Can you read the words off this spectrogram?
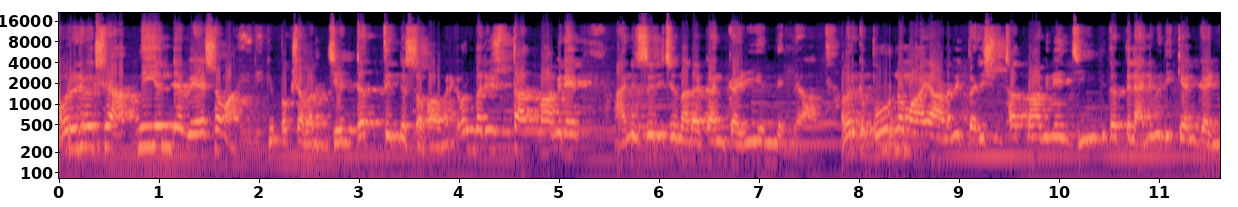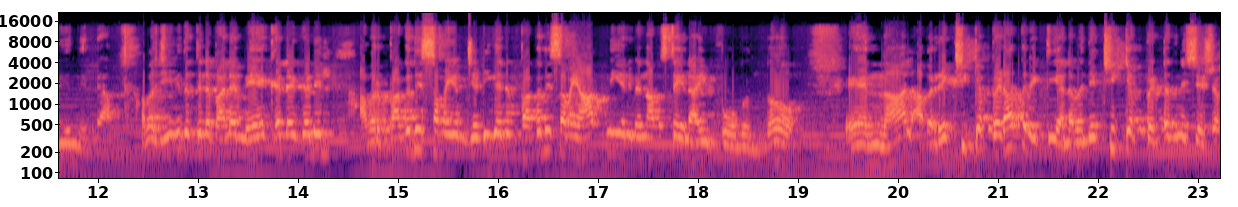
അവർ ഒരുപക്ഷെ ആത്മീയന്റെ വേഷമായിരിക്കും പക്ഷെ അവർ ജഡത്തിന്റെ സ്വഭാവം അവർ പരിശുദ്ധാത്മാവിനെ അനുസരിച്ച് നടക്കാൻ കഴിയുന്നില്ല. അവർക്ക് പൂർണമായ അളവിൽ പരിശുദ്ധാത്മാവിനെ ജീവിതത്തിൽ അനുവദിക്കാൻ കഴിയുന്നില്ല. അവർ ജീവിതത്തിന്റെ പല മേഖലകളിൽ അവർ പകുതി സമയം ജഡികനും പകുതി സമയം ആത്മീയനും എന്ന അവസ്ഥയിലായി പോകുന്നു. എന്നാൽ അവർ രക്ഷിക്കപ്പെടാത്ത വ്യക്തിയല്ല. അവർ രക്ഷിക്കപ്പെട്ടതിന് ശേഷം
